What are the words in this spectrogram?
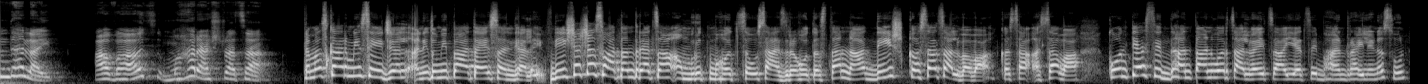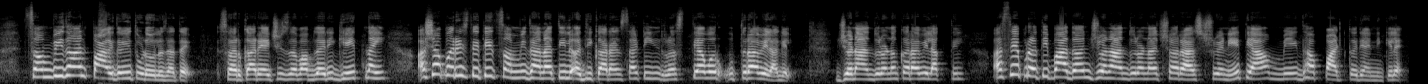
संध्या live आवाज महाराष्ट्राचा. नमस्कार मी सेजल आणि तुम्ही पाहताय संध्या लाईव्ह देशाच्या स्वातंत्र्याचा अमृत महोत्सव साजरा होत असताना देश कसा चालवावा कसा असावा कोणत्या सिद्धांतांवर चालवायचा याचे भान राहिले नसून संविधान पायदळी तुडवलं जात आहे सरकार याची जबाबदारी घेत नाही. अशा परिस्थितीत संविधानातील अधिकारांसाठी रस्त्यावर उतरावे लागेल. जन आंदोलनं करावी लागतील. असे प्रतिपादन जन आंदोलनाच्या राष्ट्रीय नेत्या मेधा पाटकर यांनी केले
